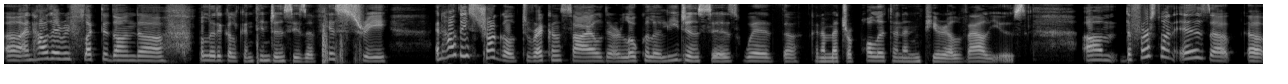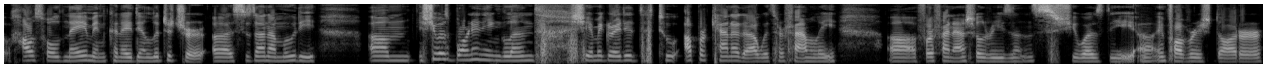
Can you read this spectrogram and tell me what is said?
uh, and how they reflected on the political contingencies of history and how they struggled to reconcile their local allegiances with the kind of metropolitan and imperial values. Um, the first one is a, a, household name in Canadian literature, uh, Susanna Moodie. Um, she was born in England. She immigrated to Upper Canada with her family uh, for financial reasons. She was the uh, impoverished daughter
